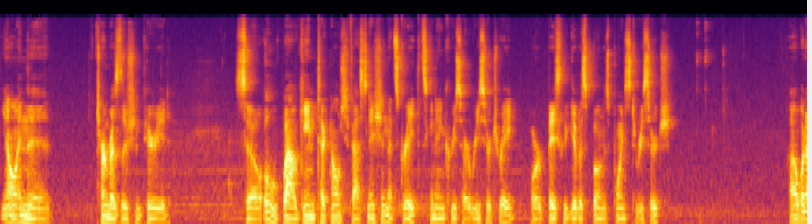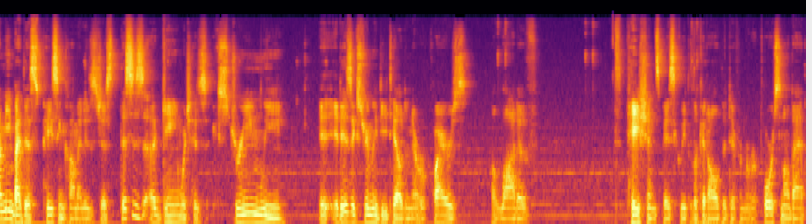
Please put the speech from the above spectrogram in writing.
you know, in the turn resolution period. So, oh wow, game technology fascination. That's great. That's going to increase our research rate, or basically give us bonus points to research. Uh, what I mean by this pacing comment is just this is a game which is extremely, it, it is extremely detailed and it requires a lot of patience basically to look at all the different reports and all that.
